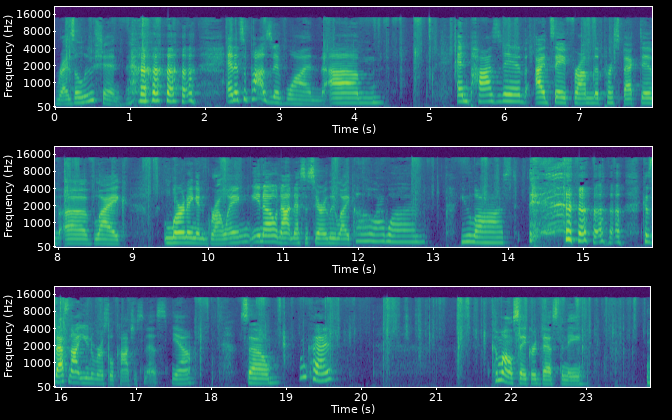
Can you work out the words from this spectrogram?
resolution. and it's a positive one. Um, and positive, I'd say, from the perspective of like learning and growing, you know, not necessarily like, oh, I won, you lost. Because that's not universal consciousness. Yeah. So, okay. Come on, sacred destiny.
